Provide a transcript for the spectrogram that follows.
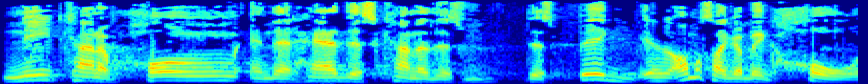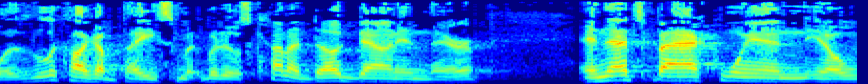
neat kind of home and that had this kind of this, this big, almost like a big hole. It looked like a basement, but it was kind of dug down in there. And that's back when, you know,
